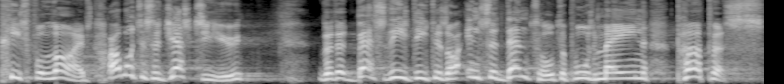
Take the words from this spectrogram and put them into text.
peaceful lives. I want to suggest to you that at best these details are incidental to Paul's main purpose.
